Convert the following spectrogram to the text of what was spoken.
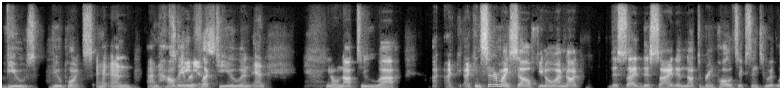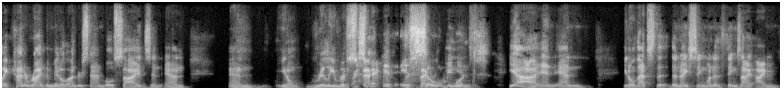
views viewpoints and and, and how they reflect to you and and you know not to uh I, I consider myself you know i'm not this side this side and not to bring politics into it like kind of ride the middle understand both sides and and and you know really respect perspective is respect so opinions. important. Yeah and and you know that's the the nice thing. One of the things i i'm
